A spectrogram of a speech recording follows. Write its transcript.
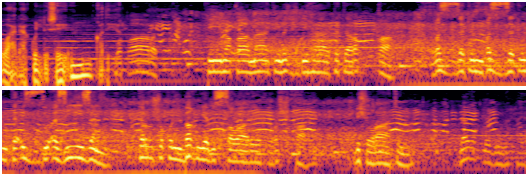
هو على كل شيء قدير. طارت في مقامات مجدها تترقى. غزة غزة تئز أزيزا. ترشق البغي بالصواريخ رشقا. بشرات لا يطلبون حياة.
